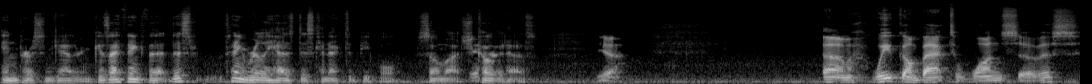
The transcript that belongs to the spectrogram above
in-person gathering because I think that this thing really has disconnected people so much. Yeah. COVID has. Yeah. Um, we've gone back to one service,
